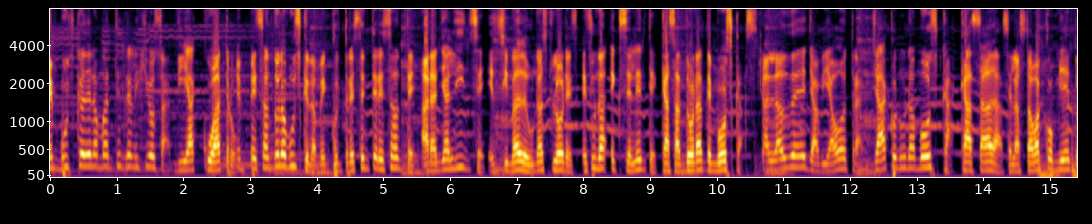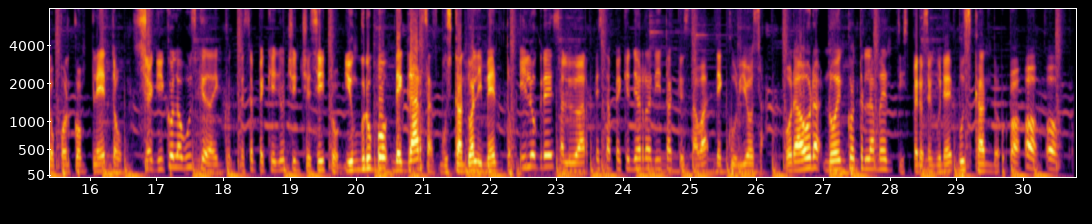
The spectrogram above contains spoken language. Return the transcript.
En busca de la mantis religiosa, día 4. Empezando la búsqueda me encontré esta interesante araña lince encima de unas flores. Es una excelente cazadora de moscas. Al lado de ella había otra, ya con una mosca cazada. Se la estaba comiendo por completo. Seguí con la búsqueda y encontré este pequeño chinchecito y un grupo de garzas buscando alimento. Y logré saludar esta pequeña ranita que estaba de curiosa. Por ahora no encontré la mantis, pero seguiré buscando. Oh, oh, oh.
